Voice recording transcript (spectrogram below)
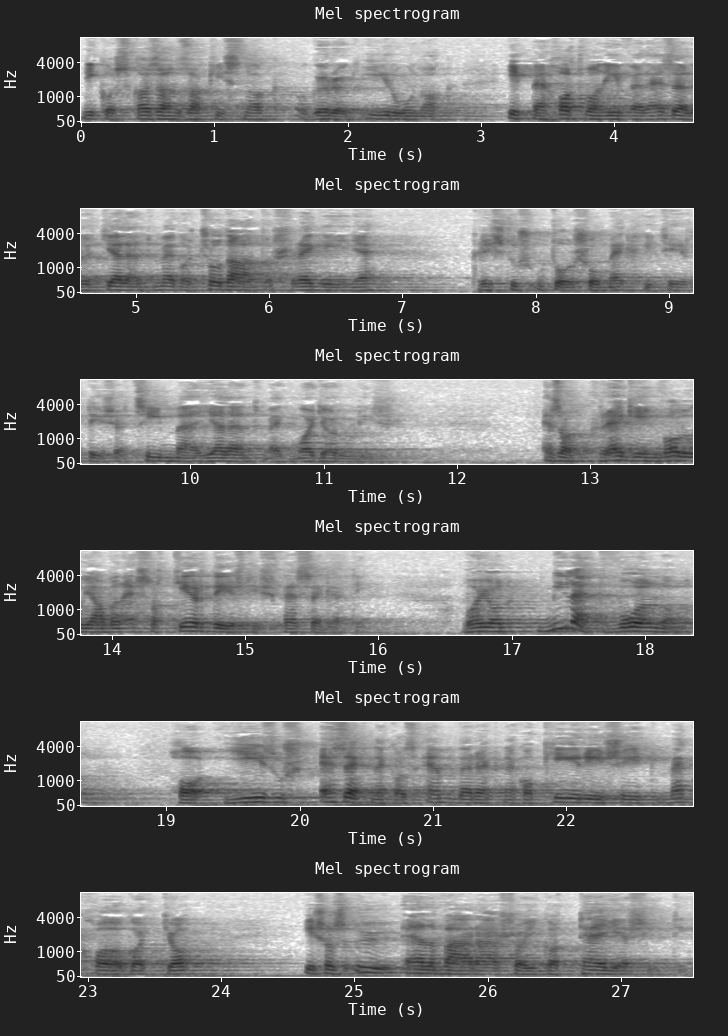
Nikos Kazanzakisnak, a görög írónak éppen 60 évvel ezelőtt jelent meg a csodálatos regénye, Krisztus utolsó meghittértése címmel jelent meg magyarul is. Ez a regény valójában ezt a kérdést is feszegeti. Vajon mi lett volna, ha Jézus ezeknek az embereknek a kérését meghallgatja, és az ő elvárásaikat teljesíti?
